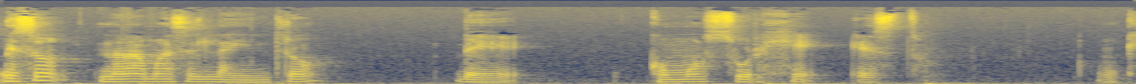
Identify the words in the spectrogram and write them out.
eso nada más es la intro de cómo surge esto. ¿Ok?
